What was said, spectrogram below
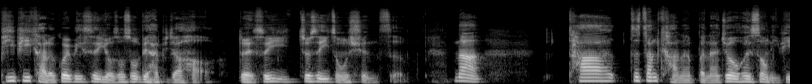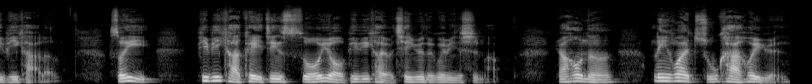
PP 卡的贵宾室有时候说不定还比较好。对，所以就是一种选择。那他这张卡呢，本来就会送你 PP 卡了，所以 PP 卡可以进所有 PP 卡有签约的贵宾室嘛。然后呢，另外主卡会员，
